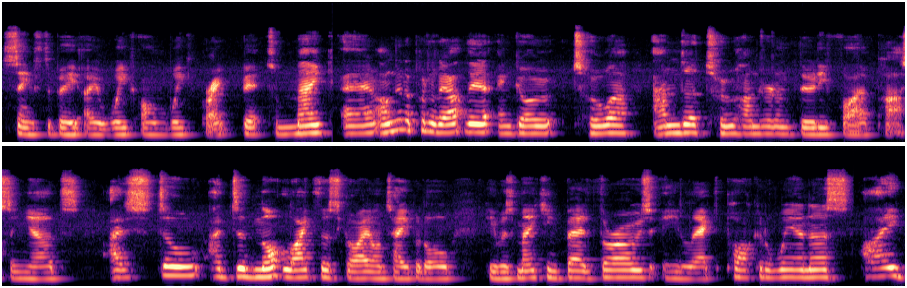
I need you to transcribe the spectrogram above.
seems to be a week on week great bet to make. And I'm going to put it out there and go Tua under 235 passing yards. I still, I did not like this guy on tape at all. He was making bad throws. He lacked pocket awareness. I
